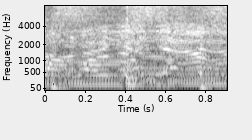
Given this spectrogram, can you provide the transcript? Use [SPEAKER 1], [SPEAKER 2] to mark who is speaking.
[SPEAKER 1] wanna get down.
